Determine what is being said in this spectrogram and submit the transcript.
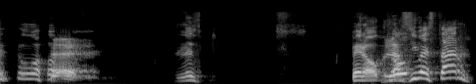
estuvo. Pero así va a estar.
